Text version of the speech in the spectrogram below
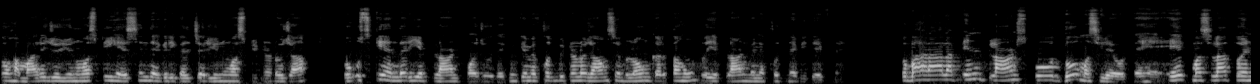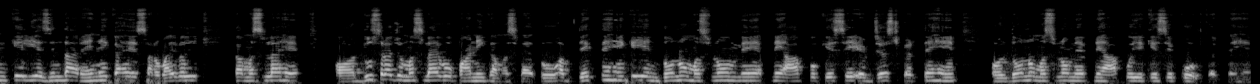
तो हमारी जो यूनिवर्सिटी है सिंध एग्रीकल्चर यूनिवर्सिटी टंडो जाम तो उसके अंदर ये प्लांट मौजूद है। क्योंकि मैं खुद भी टंडो जाम से बिलोंग करता हूँ तो ये प्लांट मैंने खुद ने भी देखे हैं। तो बहरहाल, अब इन प्लांट्स को दो मसले होते हैं। एक मसला तो इनके लिए ज़िंदा रहने का है सर्वाइवल का मसला है और दूसरा जो मसला है, वो पानी का मसला है। तो अब देखते हैं कि ये इन दोनों मसलों में अपने आप को कैसे एडजस्ट करते हैं और दोनों मसलों में अपने आप को ये कैसे कोप करते हैं।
